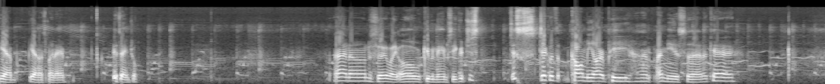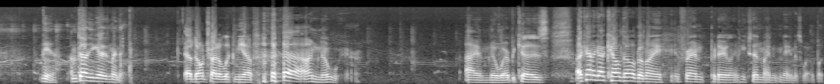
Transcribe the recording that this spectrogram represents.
Yeah, yeah, that's my name. It's Angel. I know to say like, oh, keep a name secret. Just, just stick with calling me RP. I'm, I'm used to that. Okay. Yeah, I'm telling you guys my name. Uh, don't try to look me up. I'm nowhere. I am nowhere because I kind of got called out by my friend Perdalian. He said my name as well, but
